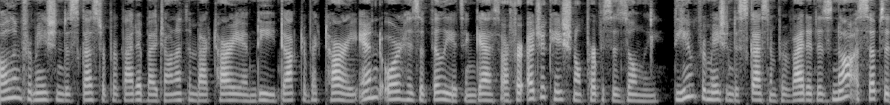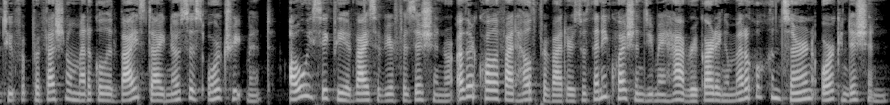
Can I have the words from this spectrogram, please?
All information discussed or provided by Jonathan Bakhtari MD, Dr. Bakhtari, and or his affiliates and guests are for educational purposes only. The information discussed and provided is not a substitute for professional medical advice, diagnosis, or treatment. Always seek the advice of your physician or other qualified health providers with any questions you may have regarding a medical concern or condition.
